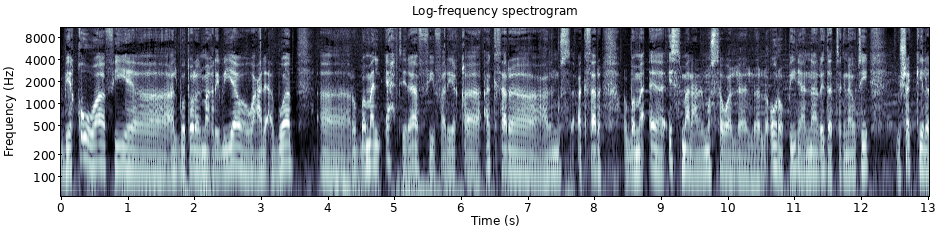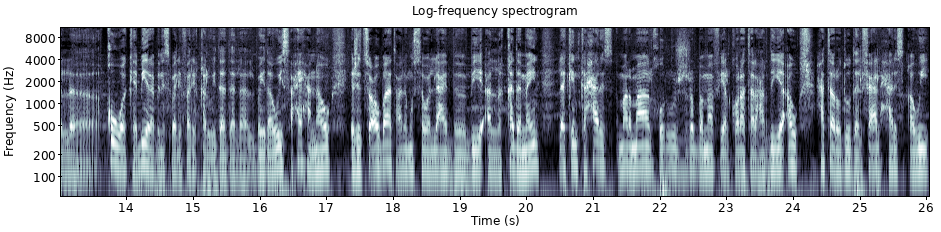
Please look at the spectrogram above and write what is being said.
بقوة في آه، البطولة المغربية وهو على أبواب ربما الاحتراف في فريق أكثر على المس... أكثر ربما اسما على المستوى الأوروبي لأن رضا التقناوتي يشكل قوة كبيرة بالنسبة لفريق الوداد البيضاوي. صحيح أنه يجد صعوبات على مستوى اللعب بالقدمين لكن كحارس مرمى الخروج ربما في الكرات العرضية أو حتى ردود الفعل حارس قوي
